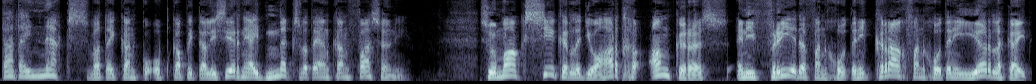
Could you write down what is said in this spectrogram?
dan hy niks wat hy kan opkapitaliseer nie, hy het niks wat hy aan kan vashou nie. So maak seker dat jou hart geanker is in die vrede van God, in die krag van God, in die heerlikheid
